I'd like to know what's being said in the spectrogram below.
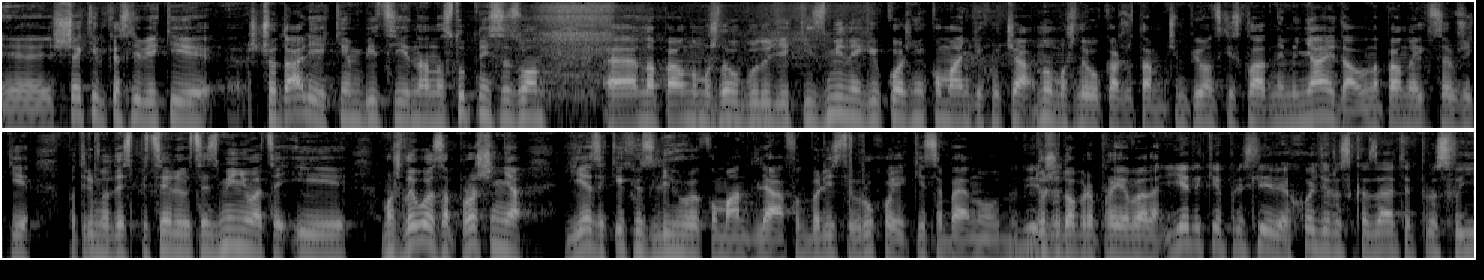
Е, Ще кілька слів, які що далі, які амбіції на наступний сезон. Е, Напевно, можливо, будуть якісь зміни, які в кожній команді. Хоча, ну можливо, кажуть, там чемпіонський склад не міняють, але напевно, як це в житті потрібно десь підсилюватися, змінюватися. І можливо, запрошення є з якихось лігових команд для футболістів руху, які себе ну дуже добре проявили. Є таке прислів'я, хочу розказати про свої.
